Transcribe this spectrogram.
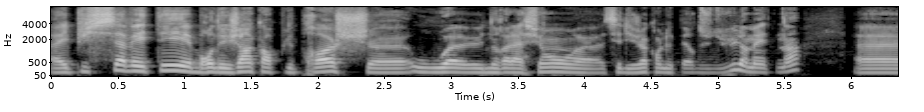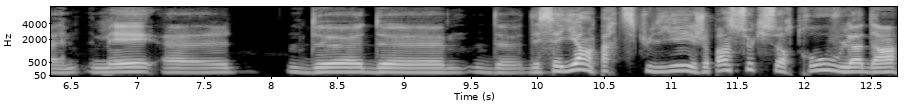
euh, et puis si ça avait été bon, des gens encore plus proches euh, ou une relation, c'est déjà qu'on a perdu de vue là maintenant, mais d'essayer en particulier, je pense ceux qui se retrouvent là dans,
